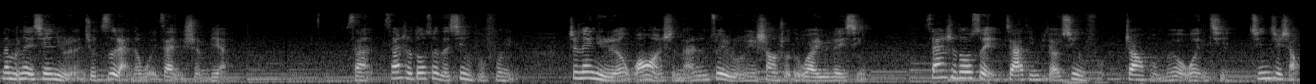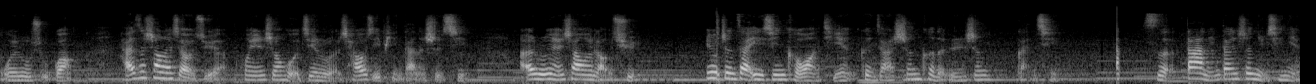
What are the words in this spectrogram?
那么那些女人就自然的围在你身边。三三十多岁的幸福妇女，这类女人往往是男人最容易上手的外遇类型。三十多岁，家庭比较幸福，丈夫没有问题，经济上微露曙光，孩子上了小学，婚姻生活进入了超级平淡的时期，而容颜尚未老去，又正在一心渴望体验更加深刻的人生感情。四大龄单身女青年，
